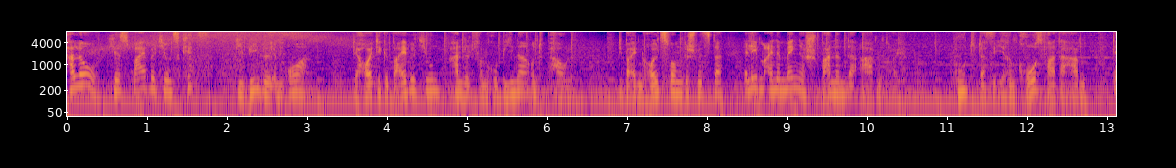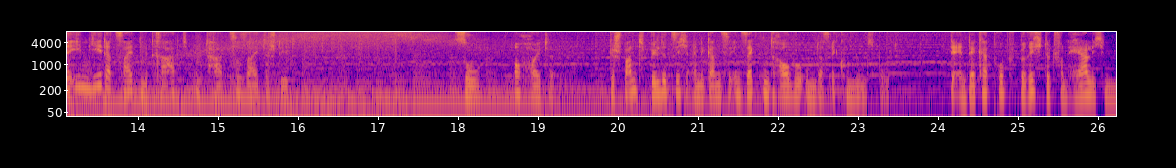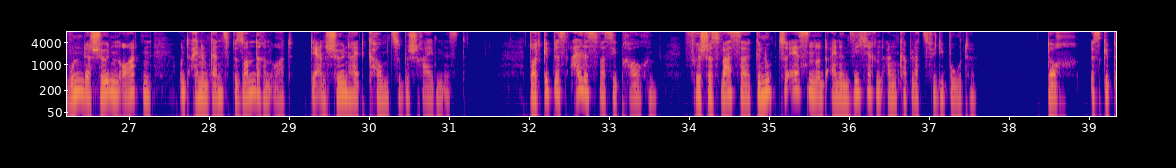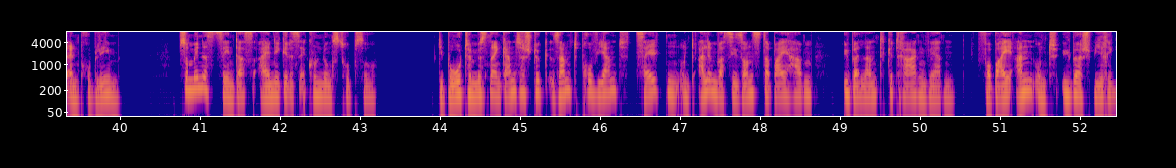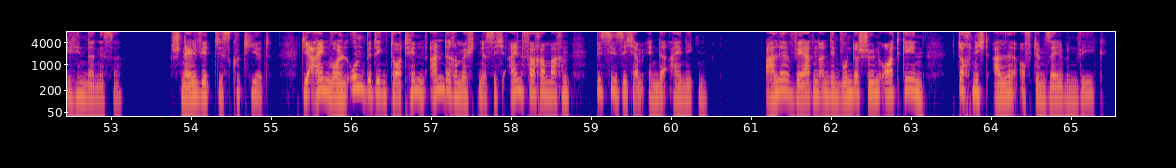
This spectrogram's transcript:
Hallo, hier ist Bibletunes Kids, die Bibel im Ohr. Der heutige Bibletune handelt von Rubina und Paul. Die beiden Holzwurmgeschwister erleben eine Menge spannender Abenteuer. Gut, dass sie ihren Großvater haben, der ihnen jederzeit mit Rat und Tat zur Seite steht. So auch heute. Gespannt bildet sich eine ganze Insektentraube um das Erkundungsboot. Der Entdeckertrupp berichtet von herrlichen, wunderschönen Orten und einem ganz besonderen Ort, der an Schönheit kaum zu beschreiben ist. Dort gibt es alles, was sie brauchen. Frisches Wasser, genug zu essen und einen sicheren Ankerplatz für die Boote. Doch es gibt ein Problem. Zumindest sehen das einige des Erkundungstrupps so. Die Boote müssen ein ganzes Stück samt Proviant, Zelten und allem, was sie sonst dabei haben, über Land getragen werden, vorbei an und über schwierige Hindernisse. Schnell wird diskutiert. Die einen wollen unbedingt dorthin, andere möchten es sich einfacher machen, bis sie sich am Ende einigen. Alle werden an den wunderschönen Ort gehen, doch nicht alle auf demselben Weg.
